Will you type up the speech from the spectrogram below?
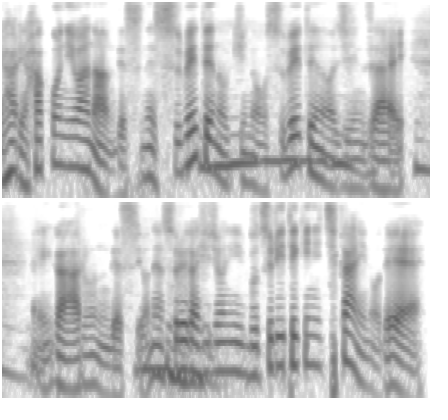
やはり箱庭なんですね。すべての機能、すべての人材があるんですよね。それが非常に物理的に近いので、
